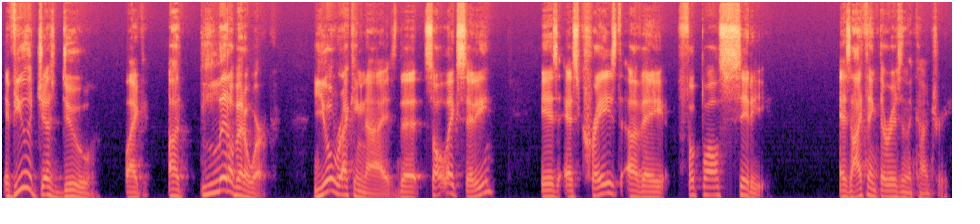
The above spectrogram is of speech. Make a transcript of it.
if you would just do like a little bit of work, you'll recognize that Salt Lake City is as crazed of a football city as I think there is in the country.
